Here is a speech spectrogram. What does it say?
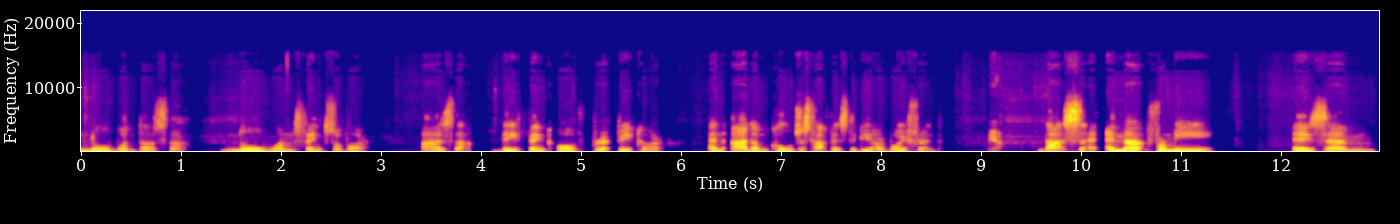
No one does that. No one thinks of her as that. They think of Britt Baker, and Adam Cole just happens to be her boyfriend. Yeah. That's and that for me is um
